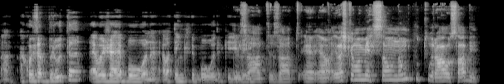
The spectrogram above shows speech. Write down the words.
a, a, coisa bruta, ela já é boa, né? Ela tem que ser boa daquele exato, jeito. Exato, exato. É, é, eu acho que é uma imersão não cultural, sabe?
